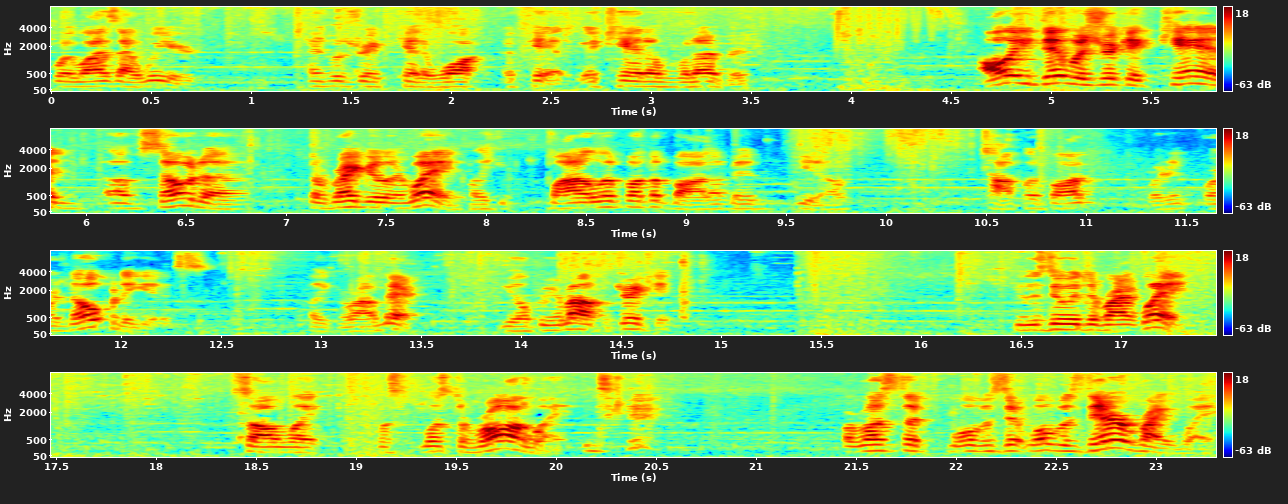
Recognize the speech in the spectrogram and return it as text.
wait, why is that weird? I was drink a can of water, a can, a can of whatever. All he did was drink a can of soda the regular way, like bottle up on the bottom and you know, top lip on where the, where the opening is, like around there. You open your mouth and drink it. He was doing it the right way. So I'm like, what's what's the wrong way? or what's the what was it? What was their right way?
